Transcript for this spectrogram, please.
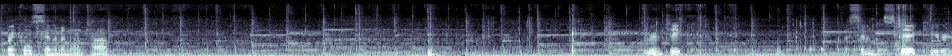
sprinkle cinnamon on top. We're gonna take cinnamon stick here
